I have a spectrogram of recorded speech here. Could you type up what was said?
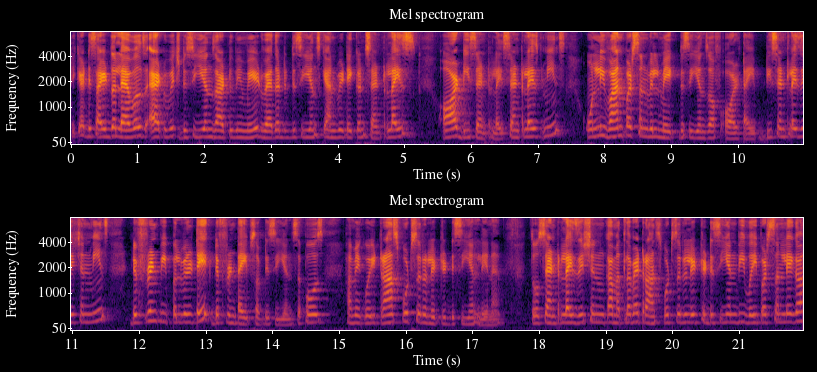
ठीक है decide the levels at which decision are to be made whether the decision can be taken centralize और decentralize centralize means only one person will make decisions of all type. Decentralization means different people will take different types of decisions. Suppose हमें कोई ट्रांसपोर्ट से रिलेटेड डिसीज़न लेना है तो सेंट्रलाइजेशन का मतलब है ट्रांसपोर्ट से रिलेटेड डिसीज़न भी वही पर्सन लेगा।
